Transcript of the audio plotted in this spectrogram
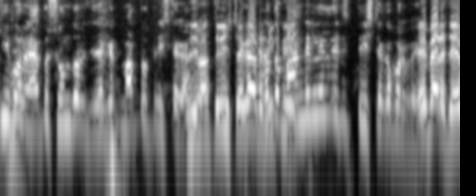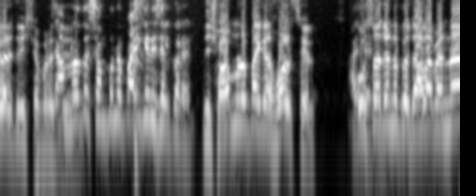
কি বলেন এত সুন্দর জ্যাকেট মাত্র ত্রিশ টাকা। জি মাত্র তিরিশ টাকা এটা তো বান্ডেল নিলে তিরিশ টাকা পড়বে। এবারে যে এবারে তিরিশ টাকা পড়ে আমরা তো সম্পূর্ণ পাইকারি সেল করেন। জি সম্পূর্ণ পাইকার হোলসেল আচ্ছা। জন্য কেউ জ্বালাবেন না।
